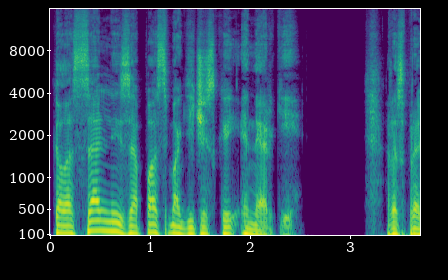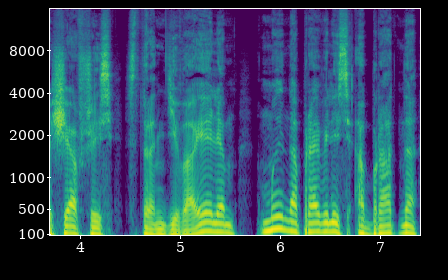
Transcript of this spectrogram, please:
Колоссальный запас магической энергии. Распрощавшись с Трандиваэлем, мы направились обратно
